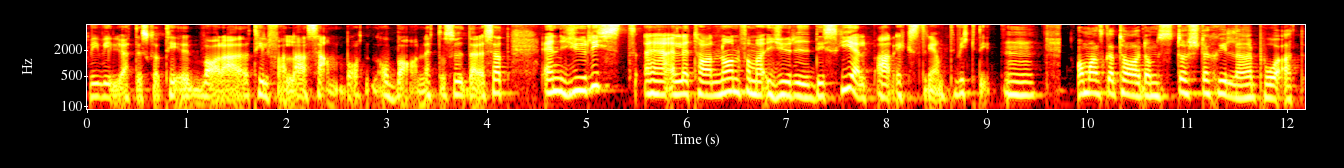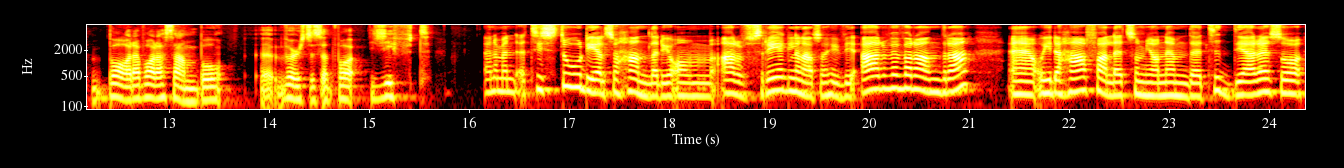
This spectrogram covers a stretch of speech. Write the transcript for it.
Vi vill ju att det ska till, vara tillfalla sambon och barnet och så vidare. Så att en jurist eh, eller ta någon form av juridisk hjälp är extremt viktigt. Mm. Om man ska ta de största skillnaderna på att bara vara sambo eh, versus att vara gift Ja, men till stor del så handlar det ju om arvsreglerna, alltså hur vi ärver varandra. Eh, och i det här fallet som jag nämnde tidigare så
